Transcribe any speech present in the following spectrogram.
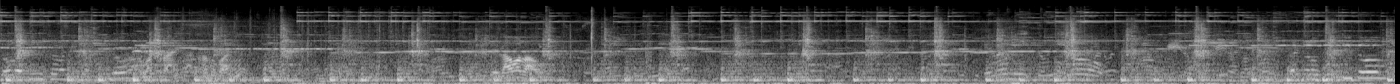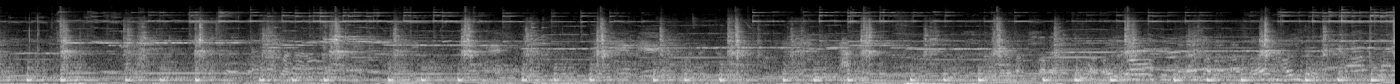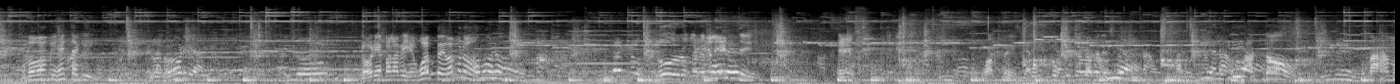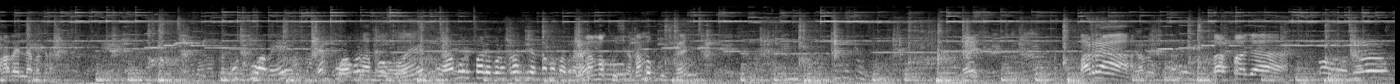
Todo aquí solamente. Vamos, ¿Cómo va mi gente aquí? La gloria. Gloria para la Virgen Guampe, vámonos. Vámonos. Duro con el lente. Eso. Guampe, un poquito la Alegría, alegría, alegría. Bajamos a verla para atrás. Muy suave, ¿eh? Poco a poco, ¿eh? Empujamos el palo con los brazos y andamos para atrás. Vamos a escuchar, vamos a escuchar, ¿eh? Eso. ¡Barra! ¡Vamos allá! ¡Vámonos!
